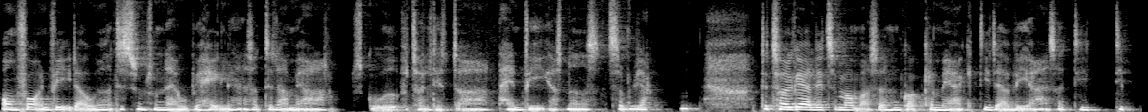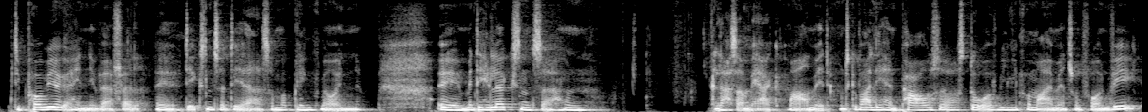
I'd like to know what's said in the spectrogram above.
og hun får en V derude, og det synes hun er ubehageligt. Altså det der med at skulle ud på toilettet og have en V og sådan noget. Så, så jeg, det tolker jeg lidt som om, også, at hun godt kan mærke de der V'er. Altså de, de, de påvirker hende i hvert fald. Øh, det er ikke sådan, at det er som at blinke med øjnene. Øh, men det er heller ikke sådan, at hun lader sig mærke meget med det. Hun skal bare lige have en pause og stå og hvile på mig, mens hun får en væg,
